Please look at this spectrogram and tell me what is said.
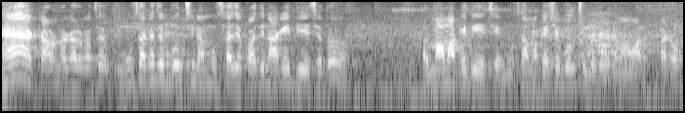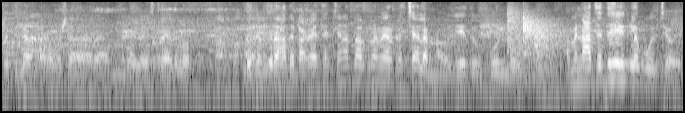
হ্যাঁ কারও না কারোর কাছে, মুসার কাছে বলছি না, মুসা যে কদিন আগেই দিয়েছে তো, আর মামাকে দিয়েছে। মুসা আমাকে এসে বলছিল যে এটা মামার টাকা ওকে দিলাম, টাকা পয়সা অবস্থা হয়ে গেলো। বেতন করে হাতে টাকায় থাকছে না, তারপরে আমি আর কাছে চাইলাম না যেহেতু বলল, আমি না যেতে এগুলো বলছে ওই।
